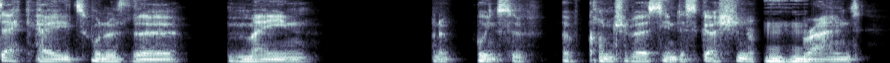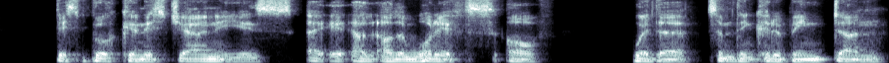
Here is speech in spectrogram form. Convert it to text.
decades, one of the main kind of points of, of controversy and discussion mm-hmm. around this book and this journey is uh, are, are, the what ifs of whether something could have been done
